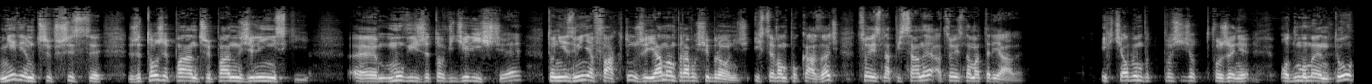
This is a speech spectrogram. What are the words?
Nie wiem, czy wszyscy, że to, że pan, czy pan Zieliński e, mówi, że to widzieliście, to nie zmienia faktu, że ja mam prawo się bronić i chcę wam pokazać, co jest napisane, a co jest na materiale. I chciałbym prosić o odtworzenie od momentu,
